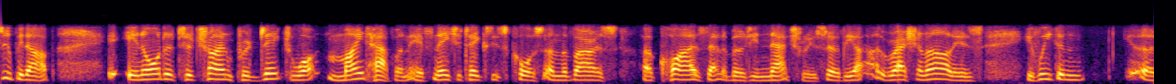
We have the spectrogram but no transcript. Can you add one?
soup it up, in order to try and predict what might happen if nature takes its course and the virus acquires that ability naturally. So the uh, rationale is, if we can uh,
